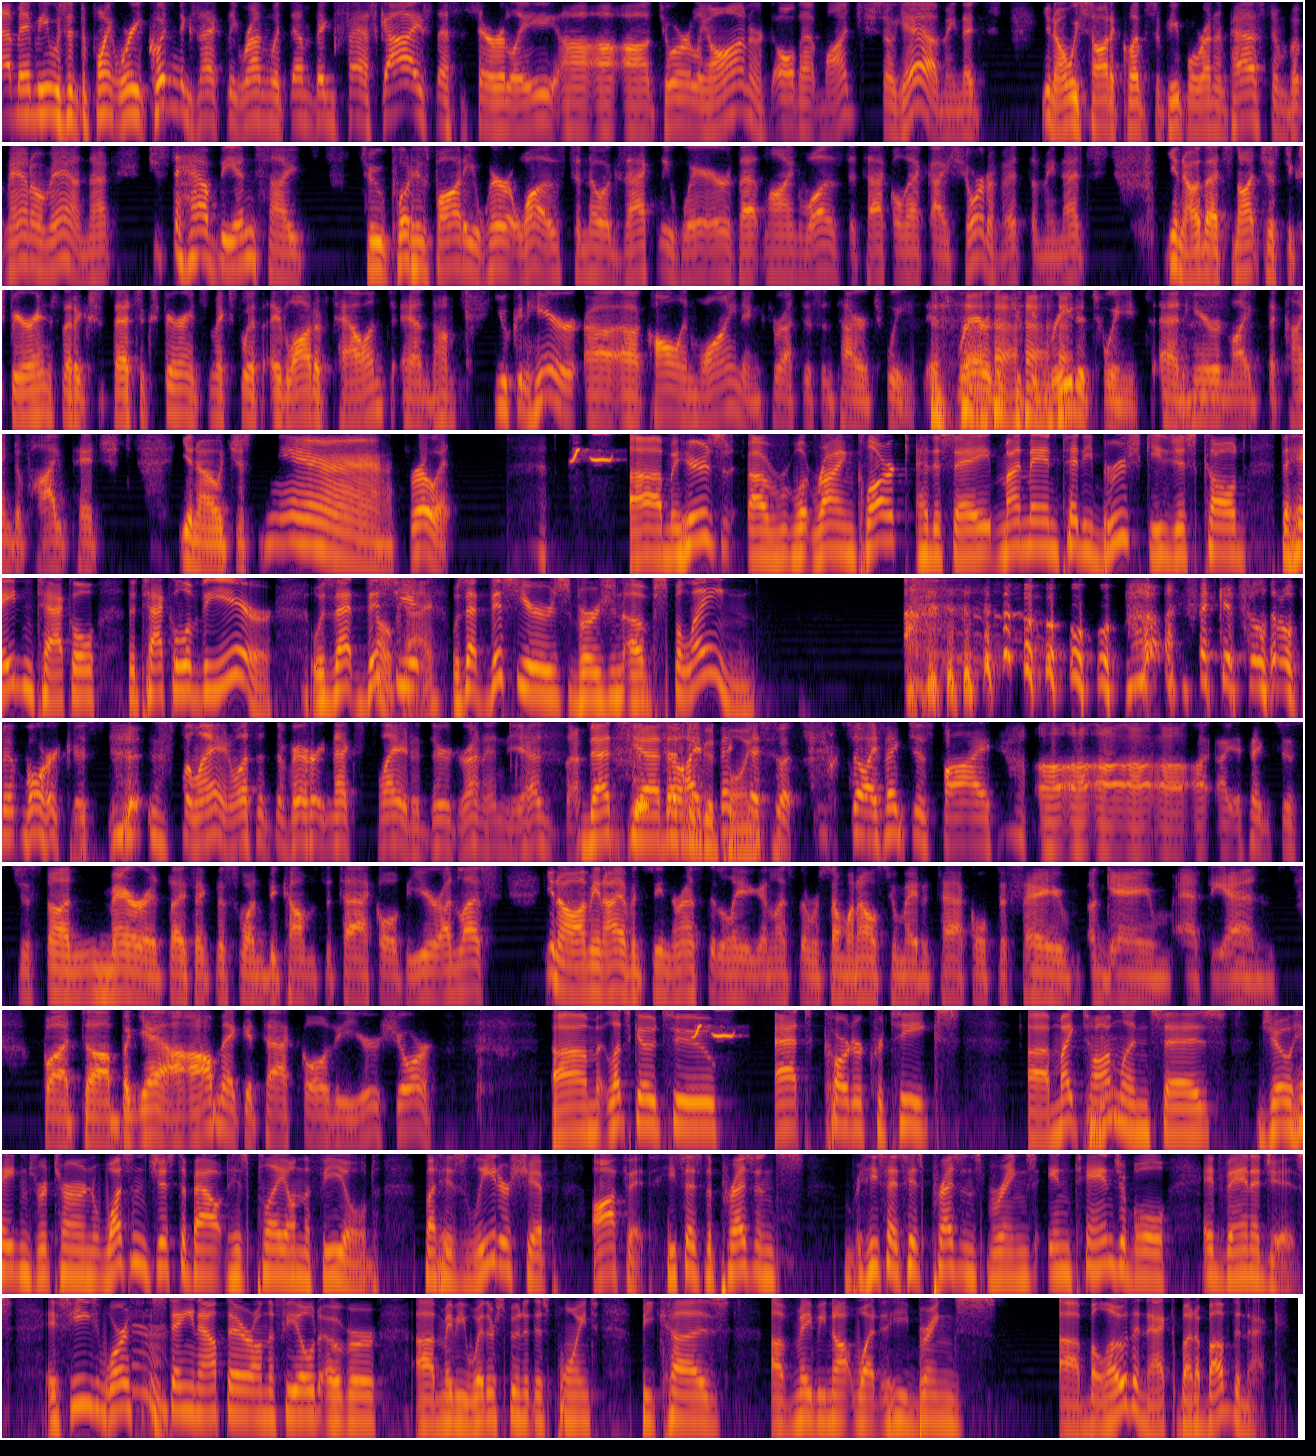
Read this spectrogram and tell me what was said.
uh, maybe he was at the point where he couldn't exactly run with them big fast guys necessarily uh, uh, uh, too early on or all that much. So yeah, I mean, it's you know, we saw the clips of people running past him, but man, oh man, that just to have the insight to put his body where it was to know exactly where that line was to tackle that guy short of it. I mean, that's you know, that's not just experience. That ex- that's experience mixed with a lot of talent, and um, you can hear uh, uh, Colin whining throughout this entire tweet. It's rare that you can read a tweet and hear like the kind of high pitched, you know, just yeah, through it. Um, here's uh, what Ryan Clark had to say. My man Tedy Bruschi just called the Haden tackle the tackle of the year. Was that this Okay. year? Was that this year's version of Spillane? I think it's a little bit more because Spillane wasn't the very next play to dude run in the end zone. That's- yeah, that's a a good point. so I think just by, uh, uh, uh, uh, I I think just just on merit, I think this one becomes the tackle of the year. Unless you know, I mean, I haven't seen the rest of the league unless there was someone else who made a tackle to save a game at the end. But uh, but yeah, I'll make it tackle of the year, sure. Um, let's go to at Carter Critiques. Uh, Mike Mm-hmm. Tomlin says Joe Haden's return wasn't just about his play on the field, but his leadership off it. He says the presence. He says his presence brings intangible advantages. Is he worth staying out there on the field over uh, maybe Witherspoon at this point because of maybe not what he brings uh, below the neck, but above the neck?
